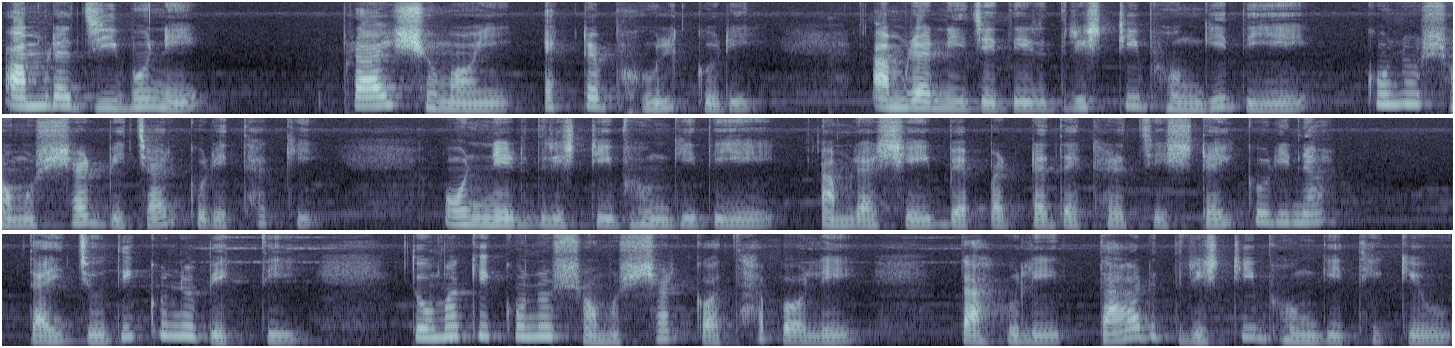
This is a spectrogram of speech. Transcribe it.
আমরা জীবনে প্রায় সময় একটা ভুল করি। আমরা নিজেদের দৃষ্টিভঙ্গি দিয়ে কোনো সমস্যার বিচার করে থাকি। অন্যের দৃষ্টিভঙ্গি দিয়ে আমরা সেই ব্যাপারটা দেখার চেষ্টাই করি না। তাই যদি কোনো ব্যক্তি তোমাকে কোনো সমস্যার কথা বলে, তাহলে তার দৃষ্টিভঙ্গি থেকেও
